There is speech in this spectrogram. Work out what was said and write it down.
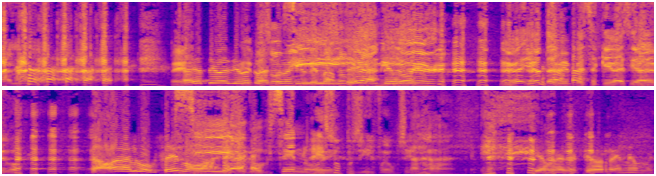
¿Eh? Ah, yo te iba a decir ¿Qué otra cosa mi, te mi- lawyer? Yo, yo también pensé que iba a decir algo. Estaba algo obsceno. sí, ¿va? algo obsceno. güey. Eso, pues sí, fue obsceno. Ajá. Sí, hombre, ese tío René, hombre.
